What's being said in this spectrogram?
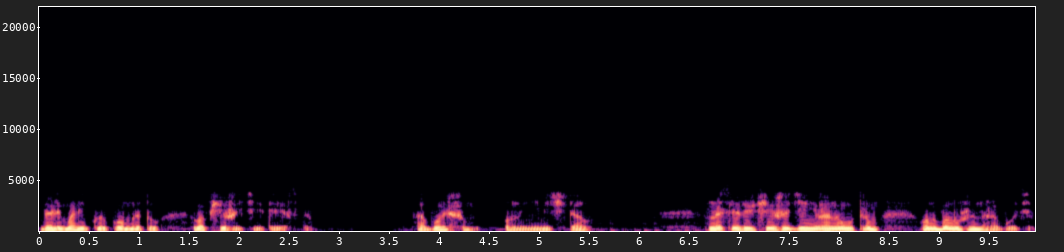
Дали маленькую комнату в общежитии Треста. О большем он и не мечтал. На следующий же день рано утром он был уже на работе.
